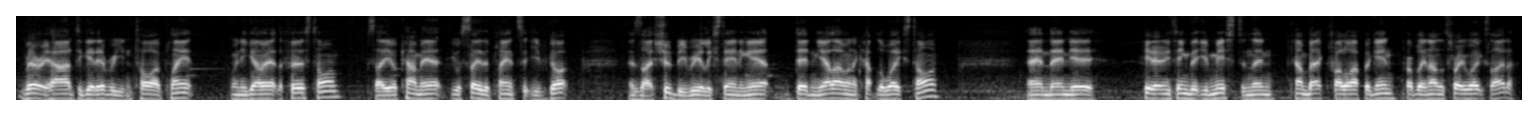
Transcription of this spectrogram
very hard to get every entire plant when you go out the first time. So you'll come out, you'll see the plants that you've got as they should be really standing out dead and yellow in a couple of weeks time and then yeah hit anything that you missed and then come back follow up again probably another three weeks later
